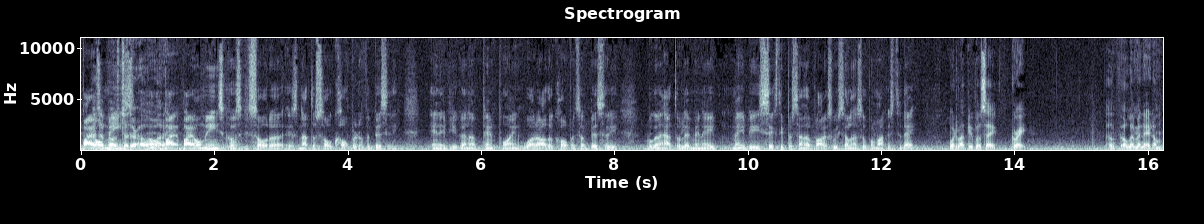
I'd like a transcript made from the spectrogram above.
by as all opposed means, to their own oh, money. By, by all means, because soda is not the sole culprit of obesity. And if you're going to pinpoint what are the culprits of obesity, we're going to have to eliminate maybe 60% of the products we sell in the supermarkets today. What about people say, great, eliminate them?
